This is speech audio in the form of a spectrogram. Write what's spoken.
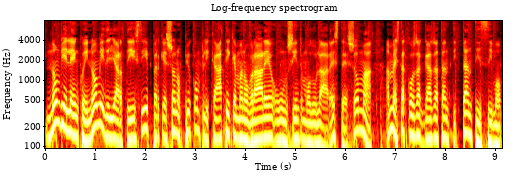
Non vi elenco i nomi degli artisti perché sono più complicati che manovrare un synth modulare stesso, ma a me sta cosa gasa tanti, tantissimo.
